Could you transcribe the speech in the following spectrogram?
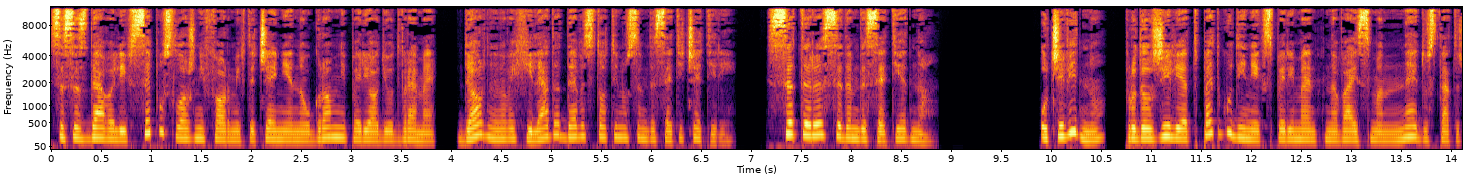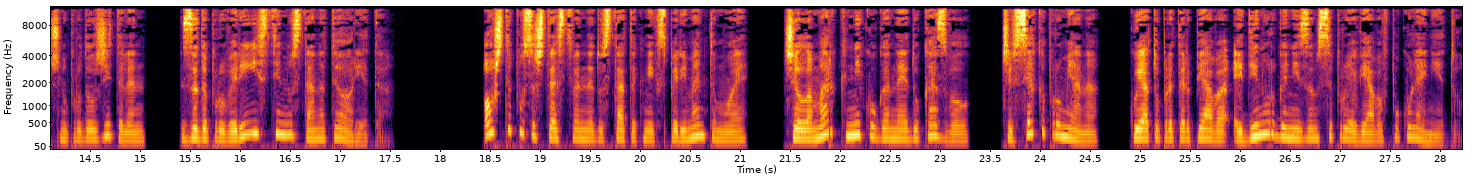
са създавали все посложни форми в течение на огромни периоди от време, Деорденове 1984. СТР 71. Очевидно, продължилият пет години експеримент на Вайсман не е достатъчно продължителен, за да провери истинността на теорията. Още по съществен недостатък на експеримента му е, че Ламарк никога не е доказвал, че всяка промяна, която претърпява един организъм се проявява в поколението.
